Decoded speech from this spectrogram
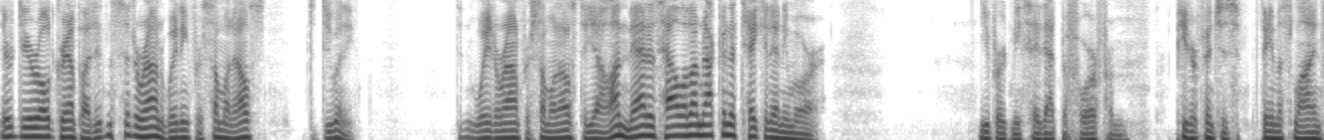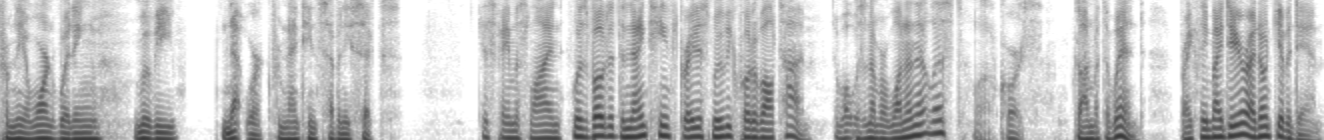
their dear old grandpa didn't sit around waiting for someone else to do anything. Didn't wait around for someone else to yell, I'm mad as hell and I'm not going to take it anymore. You've heard me say that before from Peter Finch's famous line from the award winning movie Network from 1976. His famous line was voted the 19th greatest movie quote of all time. And what was number one on that list? Well, of course, Gone with the Wind. Frankly, my dear, I don't give a damn.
